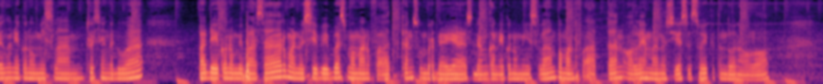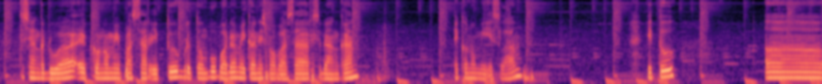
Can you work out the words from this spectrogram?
dengan ekonomi Islam. Terus yang kedua, pada ekonomi pasar manusia bebas memanfaatkan sumber daya, sedangkan ekonomi Islam pemanfaatan oleh manusia sesuai ketentuan Allah. Terus yang kedua, ekonomi pasar itu bertumpu pada mekanisme pasar, sedangkan ekonomi Islam itu eh,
